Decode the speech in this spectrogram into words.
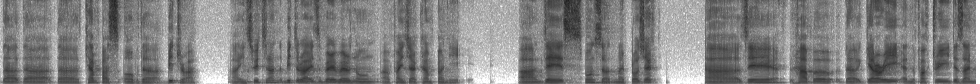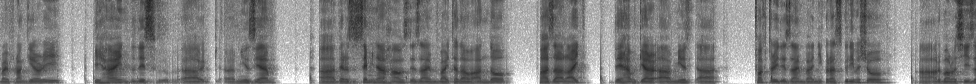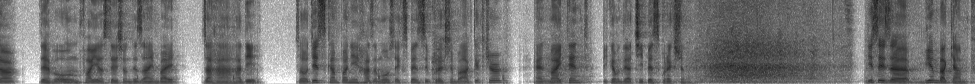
the, the, the, campus of the Vitra uh, Uh, in Switzerland. Vitra is a very well-known uh, furniture company. Uh, they sponsored my project. Uh, they have uh, the gallery and the factory designed by Frank Gehry. Behind this museum, there is a seminar house designed by Tadao Ando. Further right, they have a factory designed by Nicholas Grimshaw, uh, Alvaro Siza. They have own fire station designed by Zaha Hadid. So this company has the most expensive collection of architecture, and my tent became their cheapest collection. this is a Byumba camp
